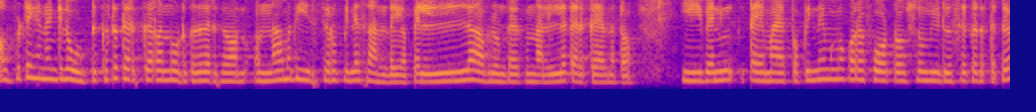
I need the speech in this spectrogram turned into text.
അവിടെയാണെങ്കിൽ ഒടുക്കത്തെ തിരക്കാറെന്ന് ഒടുക്കത്തെ തിരക്ക്. ഒന്നാമത് ഈസ്റ്ററും പിന്നെ സൺഡേയും. അപ്പോൾ എല്ലാവരും ഉണ്ടായിരുന്നു. നല്ല തിരക്കായിരുന്നു കേട്ടോ ഈവനിങ് ടൈം ആയപ്പോൾ പിന്നെ നമ്മൾ കുറേ ഫോട്ടോസും വീഡിയോസൊക്കെ എടുത്തിട്ട്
